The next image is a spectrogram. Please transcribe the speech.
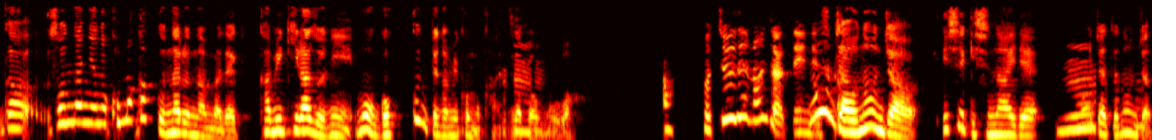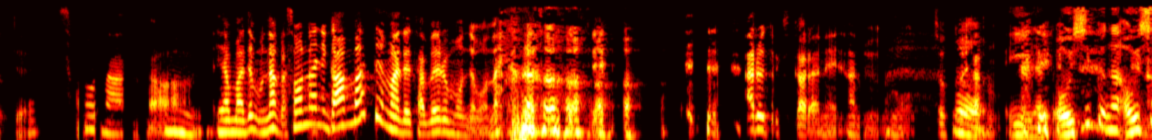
が、そんなにあの、細かくなるなまで噛み切らずに、もうごっくんって飲み込む感じだと思うわ。途中で飲んじゃっていいんですか？飲んじゃう、飲んじゃう。意識しないで。うん飲んじゃって、飲んじゃって。そうなんだ。うんいや、まあでもなんかそんなに頑張ってまで食べるもんでもないかなと思って。ある時からね、あの、もう、ちょっと、いいな美味しくな、美味し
